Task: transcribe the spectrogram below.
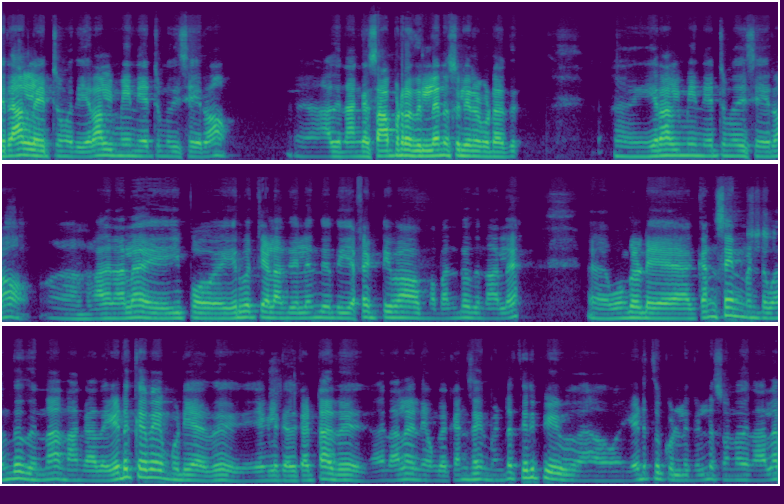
இறால் ஏற்றுமதி இறால் மீன் ஏற்றுமதி செய்யறோம் அது நாங்க சாப்பிட்றது இல்லைன்னு சொல்லிடக்கூடாது இறால் மீன் ஏற்றுமதி செய்யறோம் அதனால இப்போ இருபத்தி ஏழாம் தேதியிலேருந்து இது எஃபெக்டிவா வந்ததுனால உங்களுடைய கன்சைன்மெண்ட் வந்ததுன்னா நாங்க அதை எடுக்கவே முடியாது. எங்களுக்கு அது கட்டாது. அதனால நீ உங்க கன்சைன்மெண்ட்டை திருப்பி எடுத்துக்கொள்ளுங்கள்னு சொன்னதுனால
